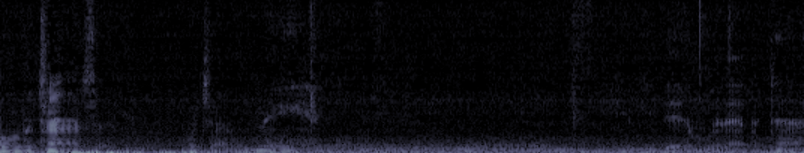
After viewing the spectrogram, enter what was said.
or return circuit, whichever may be dealing with at the time.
